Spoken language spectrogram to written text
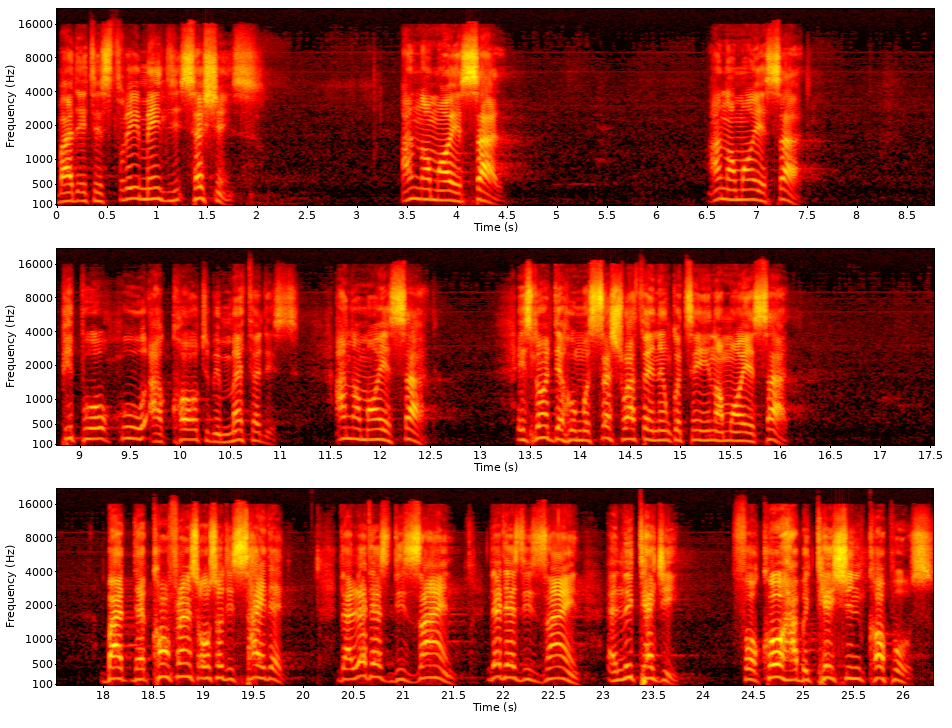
but it is three main sessions. Anormal is sad. Anormal is sad. People who are called to be Methodists. Anormal is sad. It's not the homosexual thing I'm saying no more is sad. But the conference also decided that let us design, let us design a liturgy for cohabitation couples.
